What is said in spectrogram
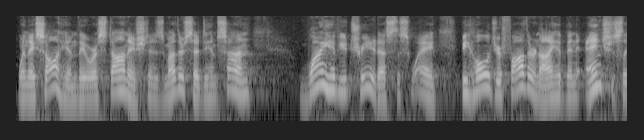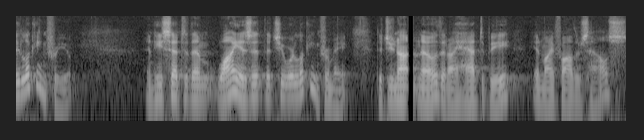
When they saw him, they were astonished, and his mother said to him, Son, why have you treated us this way? Behold, your father and I have been anxiously looking for you. And he said to them, Why is it that you were looking for me? Did you not know that I had to be in my father's house?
